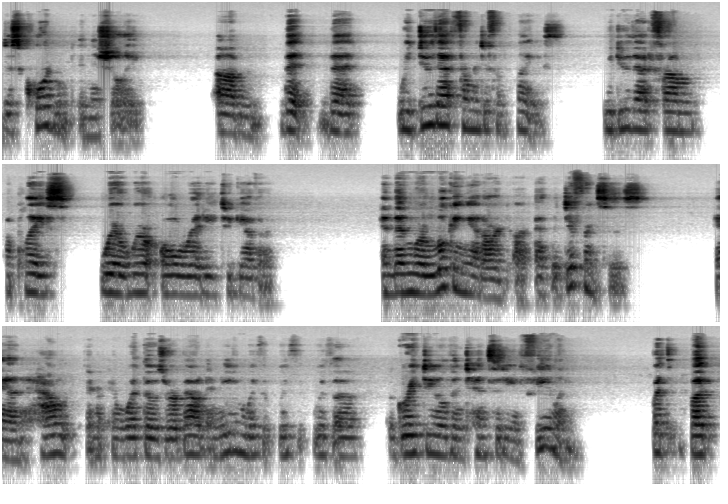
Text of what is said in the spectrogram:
discordant initially. Um, that that we do that from a different place. We do that from a place where we're already together and then we're looking at our, our at the differences and how and, and, what those are about and even with with with a, a great deal of intensity of feeling. But but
